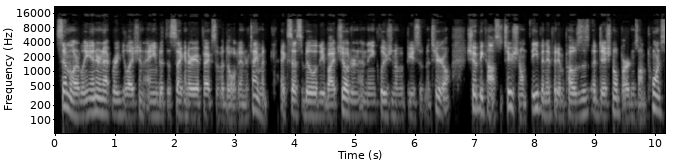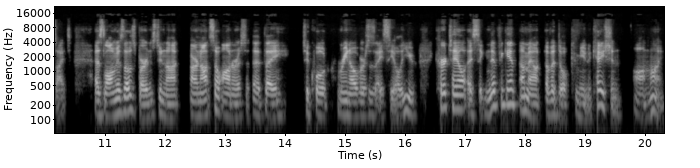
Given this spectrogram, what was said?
Similarly, internet regulation aimed at the secondary effects of adult entertainment, accessibility by children, and the inclusion of abusive material should be constitutional, even if it imposes additional burdens on porn sites, as long as those burdens do not are not so onerous that they to quote Reno versus ACLU, curtail a significant amount of adult communication online.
